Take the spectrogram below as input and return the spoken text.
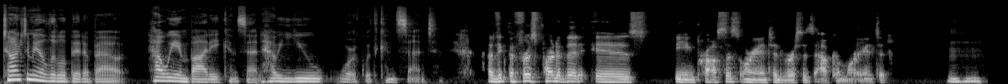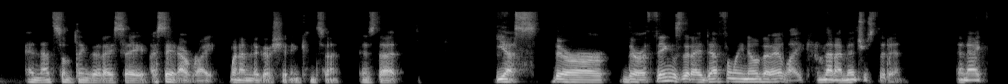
Talk to me a little bit about how we embody consent, how you work with consent? I think the first part of it is being process oriented versus outcome oriented. Mm-hmm. And that's something that I say, I say it outright when I'm negotiating consent is that yes, there are, there are things that I definitely know that I like and that I'm interested in. And I,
